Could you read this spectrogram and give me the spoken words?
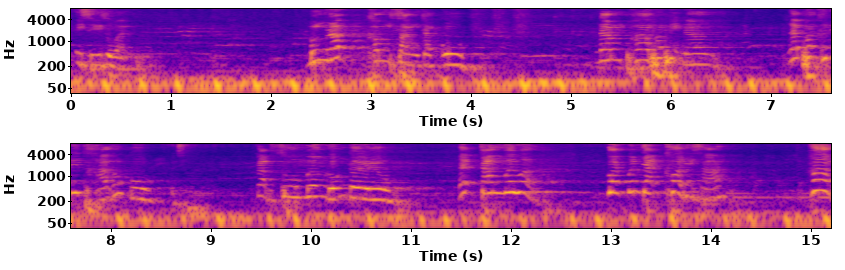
ไอ้ศรีสุวรรณมึงรับคำสั่งจากกูนำพาพระพี่นาง และพระคณิษฐาของกูกลับสู่เมืองหลวงโดยเร็ว และจำไว้ว่ากฎบัญญัติข้อที่สามห้าม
